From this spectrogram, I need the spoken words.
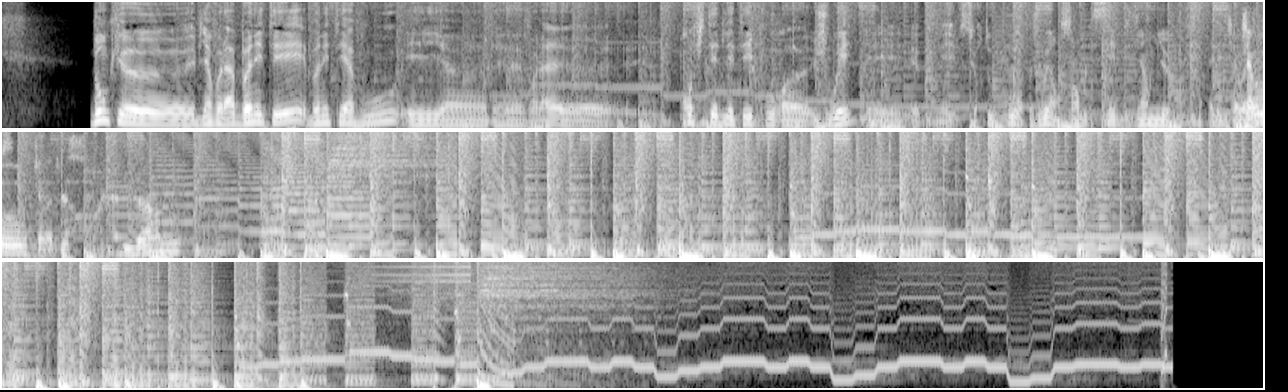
Donc, eh bien voilà, bon été, bon été à vous et ben, voilà, profitez de l'été pour euh, jouer, et, mais surtout pour jouer ensemble, c'est bien mieux. Allez, ciao, ciao à tous. Ciao à tous. Bisous Arnaud.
